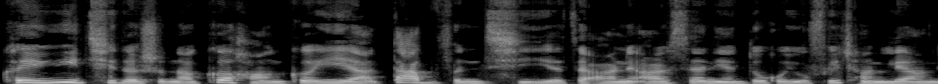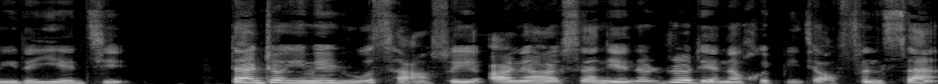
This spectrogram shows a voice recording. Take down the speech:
可以预期的是呢，各行各业啊，大部分企业在二零二三年都会有非常靓丽的业绩。但正因为如此啊，所以二零二三年的热点呢会比较分散。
